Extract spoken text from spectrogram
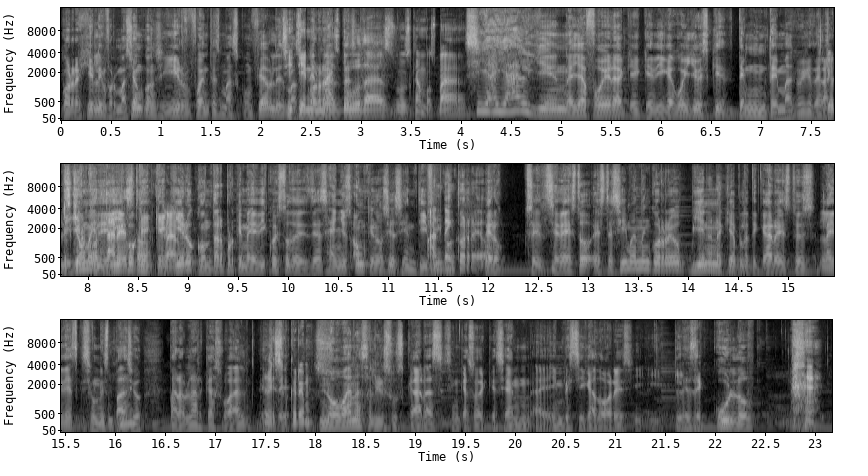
corregir la información, conseguir fuentes más confiables, Si más tienen más correctas. dudas, buscamos más. Si hay alguien allá afuera que, que diga, güey, yo es que tengo un tema, güey, de la Yo que yo me dedico, esto, que, que claro. quiero contar porque me dedico a esto desde hace años, aunque no sea científico. Manden correo. Pero se, se da esto, este sí, manden correo, vienen aquí a platicar. Esto es, la idea es que sea un espacio para hablar casual. Eso Este, queremos. No van a salir sus caras, en caso de que sean eh, investigadores y, y les dé culo.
